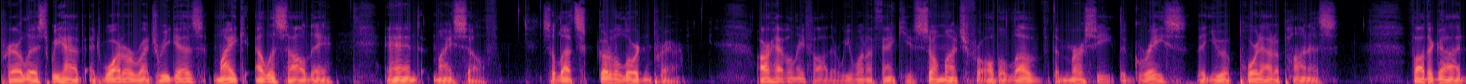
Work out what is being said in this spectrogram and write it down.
prayer list, we have Eduardo Rodriguez, Mike Elizalde, and myself. So let's go to the Lord in prayer. Our Heavenly Father, we want to thank you so much for all the love, the mercy, the grace that you have poured out upon us. Father God,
